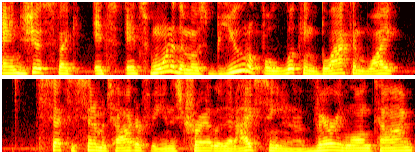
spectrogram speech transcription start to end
And just like it's it's one of the most beautiful looking black and white sets of cinematography in this trailer that I've seen in a very long time.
